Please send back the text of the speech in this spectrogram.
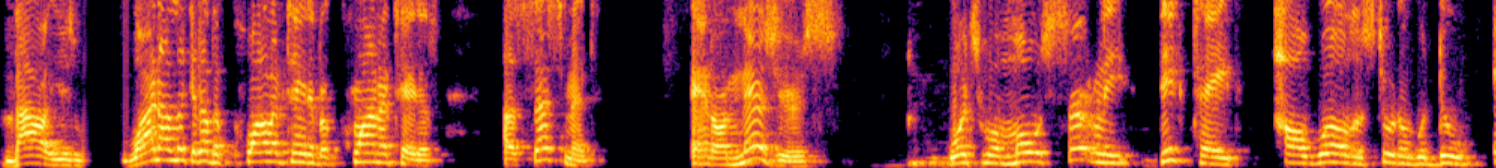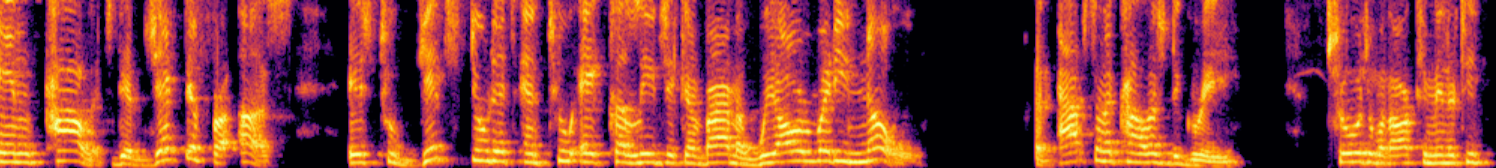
values? Why not look at other qualitative or quantitative assessment and or measures which will most certainly dictate how well the student would do in college. The objective for us is to get students into a collegiate environment. We already know that absent a college degree, children with our community,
